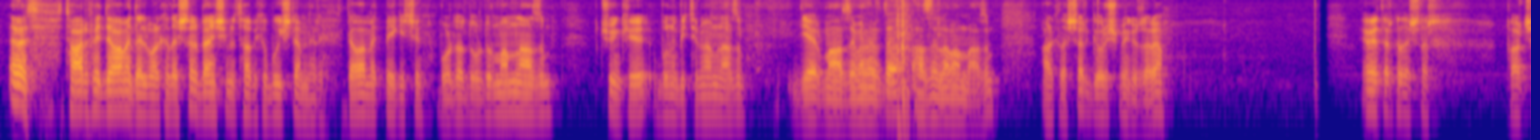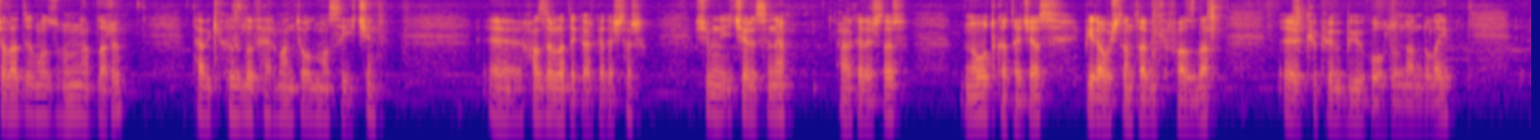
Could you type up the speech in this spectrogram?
Evet, tarife devam edelim arkadaşlar. Ben şimdi tabii ki bu işlemleri devam etmek için burada durdurmam lazım. Çünkü bunu bitirmem lazım. Diğer malzemeleri de hazırlamam lazım. Arkadaşlar görüşmek üzere. Evet arkadaşlar, parçaladığımız hunnapları tabii ki hızlı fermante olması için e, hazırladık arkadaşlar. Şimdi içerisine arkadaşlar nohut katacağız. Bir avuçtan tabii ki fazla e, küpün büyük olduğundan dolayı.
